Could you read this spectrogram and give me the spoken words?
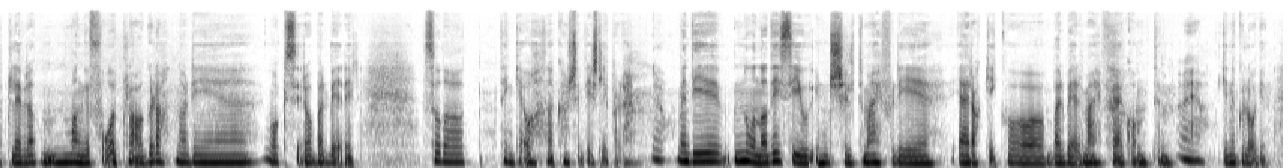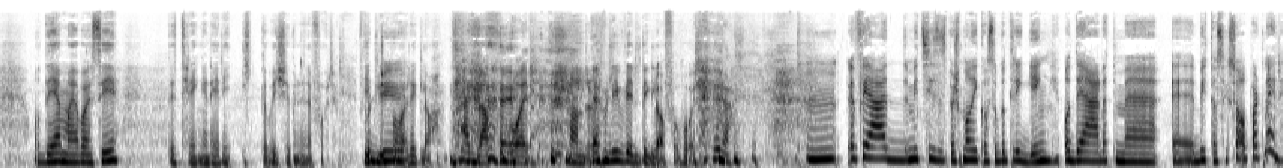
opplever at mange får plager da, når de eh, vokser og barberer. Så da tenker jeg åh, da kanskje de slipper det. Ja. Men de, noen av de sier jo unnskyld til meg, fordi jeg rakk ikke å barbere meg før jeg kom til gynekologen. Og det må jeg bare si, det trenger dere ikke å bekymre dere for. Vi For blir bare glad. er glad for hår, med andre Jeg blir veldig glad for hår. Ja. Mm, For jeg, mitt siste spørsmål gikk også på trigging, og det er dette med eh, bytte av seksualpartner.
